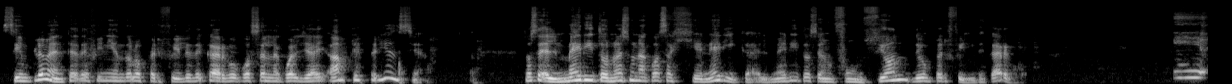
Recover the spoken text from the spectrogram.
simplemente definiendo los perfiles de cargo, cosa en la cual ya hay amplia experiencia. Entonces, el mérito no es una cosa genérica, el mérito es en función de un perfil de cargo. Eh,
